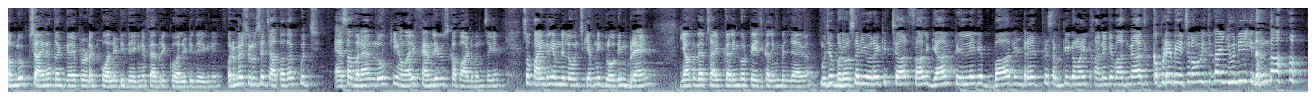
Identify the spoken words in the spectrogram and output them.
हम लोग चाइना तक गए प्रोडक्ट क्वालिटी देखने फैब्रिक क्वालिटी देखने। और मैं शुरू से चाहता था कुछ ऐसा बनाए हम लोग कि हमारी फैमिली भी उसका पार्ट बन सके। सो so फाइनली हमने लॉन्च किया अपनी क्लोथिंग ब्रांड यहाँ पे वेबसाइट का लिंक और पेज का लिंक मिल जाएगा। मुझे भरोसा नहीं हो रहा है कि चार साल ज्ञान पेलने के बाद इंटरनेट पे सबकी कमाई खाने के बाद मैं आज कपड़े बेच रहा हूँ, इतना यूनिक धंधा।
